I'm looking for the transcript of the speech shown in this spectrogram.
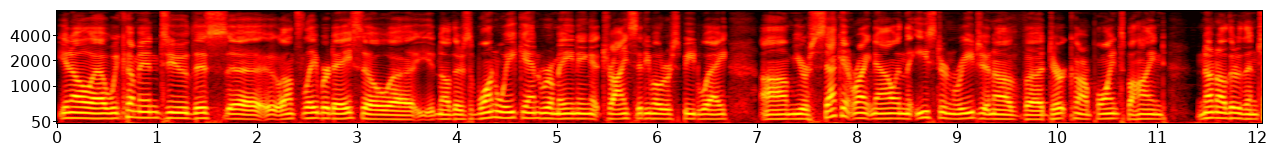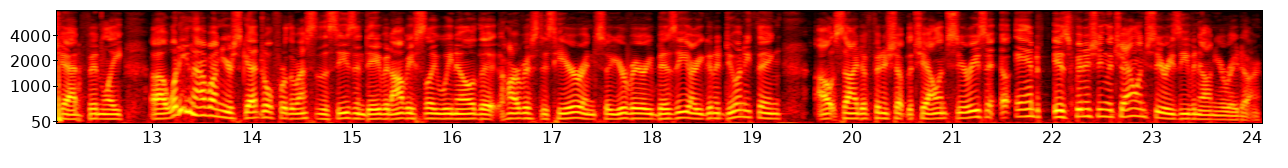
You know, uh, we come into this. Uh, Labor Day, so uh, you know there's one weekend remaining at Tri City Motor Speedway. Um, you're second right now in the eastern region of uh, DIRTcar points, behind none other than Chad Finley. Uh, what do you have on your schedule for the rest of the season, David? Obviously, we know that Harvest is here, and so you're very busy. Are you going to do anything outside of finish up the Challenge Series? And is finishing the Challenge Series even on your radar?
